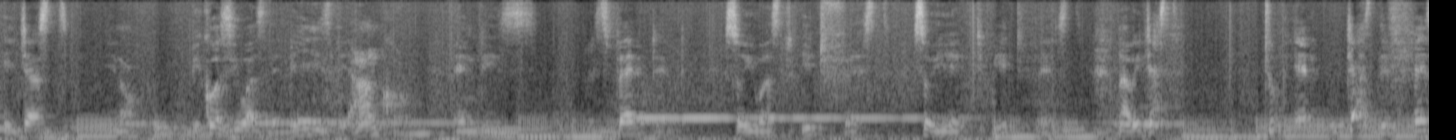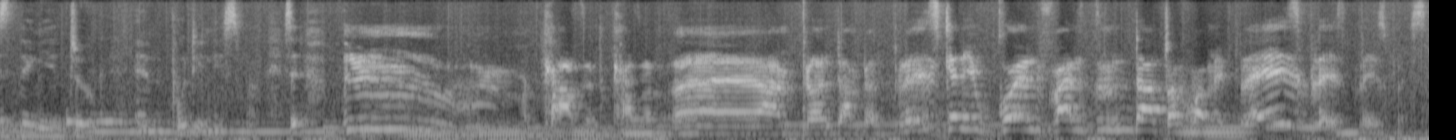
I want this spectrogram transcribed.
He just, you know, because he was the, he is the uncle and he's respected, so he was to eat first. So he had to eat first. Now he just took and just the first thing he took and put in his mouth. He said, "Mm, cousin, cousin, uh, I'm good, I'm good. Please, can you go and find some doctor for me, please, please, please, please.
